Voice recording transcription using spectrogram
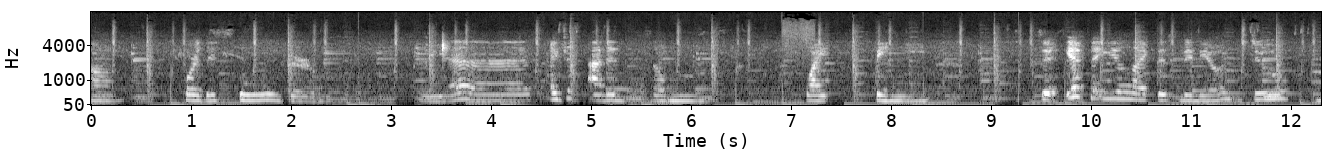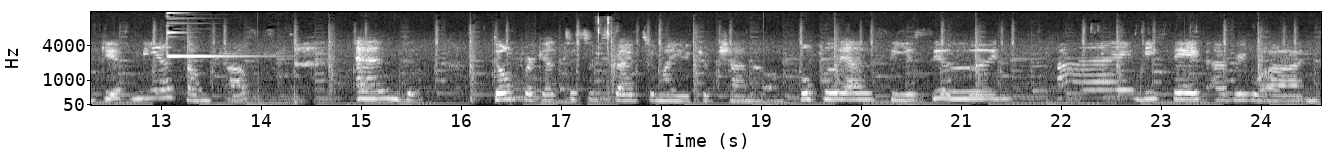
um, for this uwu girl. So yes, I just added some white thingy. So if you like this video, do give me a thumbs up and don't forget to subscribe to my YouTube channel. Hopefully, I'll see you soon. Bye. Be safe, everyone.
